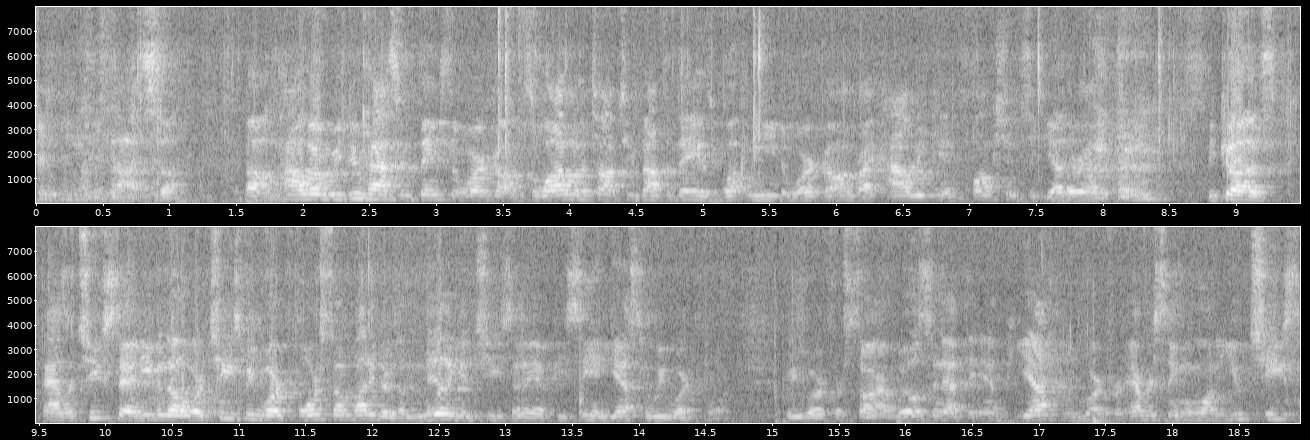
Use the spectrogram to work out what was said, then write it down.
Does not suck. Um, However, we do have some things to work on. So what I'm going to talk to you about today is what we need to work on, right? How we can function together as a team. Because, as the chief said, even though we're chiefs, we work for somebody, there's a million chiefs at AFPC, and guess who we work for? We work for Sergeant Wilson at the MPF, we work for every single one of you chiefs,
